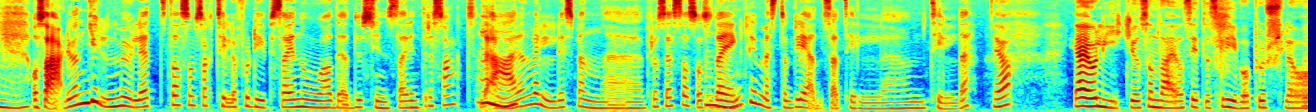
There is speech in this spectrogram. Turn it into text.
Mm. Og så er det jo en gyllen mulighet da, som sagt, til å fordype seg i noe av det du syns er interessant. Det mm. er en veldig spennende prosess, altså, så det er mm. egentlig mest å glede seg til, um, til det. Ja. Jeg jo liker jo som deg å sitte og skrive og pusle og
